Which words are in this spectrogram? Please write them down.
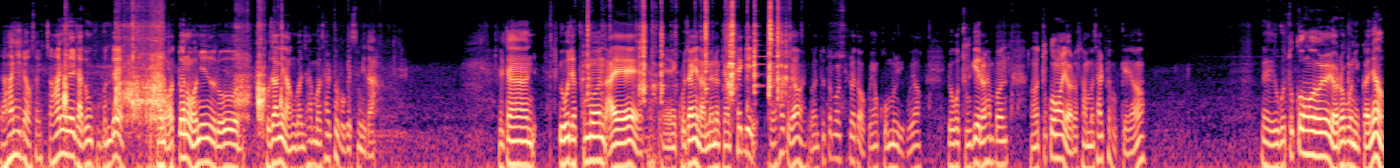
한일이라고 써있죠. 한일 자동 펌프인데 어떤 원인으로 고장이 난 건지 한번 살펴보겠습니다. 일단 요 제품은 아예 예, 고장이 나면은 그냥 폐기를 하고요. 이건 뜯어볼 필요도 없고 그냥 고물이고요. 요거 두 개를 한번 어, 뚜껑을 열어서 한번 살펴볼게요. 네, 요거 뚜껑을 열어보니까요.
